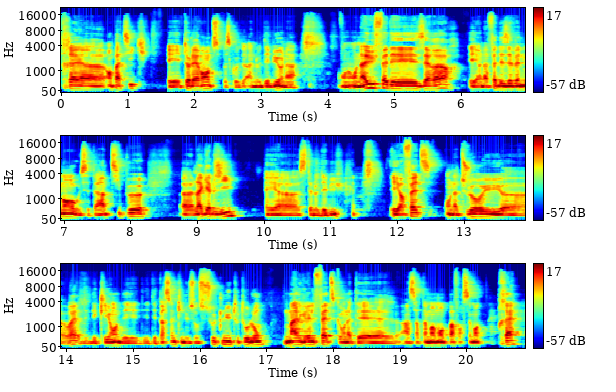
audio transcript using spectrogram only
très euh, empathique et tolérante, parce qu'à nos débuts, on a, on, a eu fait des erreurs et on a fait des événements où c'était un petit peu euh, la gabegie, et euh, c'était nos débuts. Et en fait, on a toujours eu euh, ouais, des, clients, des, des, personnes qui nous ont soutenus tout au long, malgré le fait qu'on était à un certain moment pas forcément prêts.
